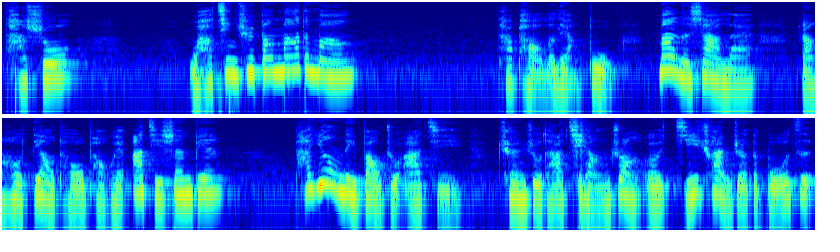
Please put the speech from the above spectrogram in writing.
他说：“我要进去帮妈的忙。”他跑了两步，慢了下来，然后掉头跑回阿吉身边。他用力抱住阿吉，圈住他强壮而急喘着的脖子。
